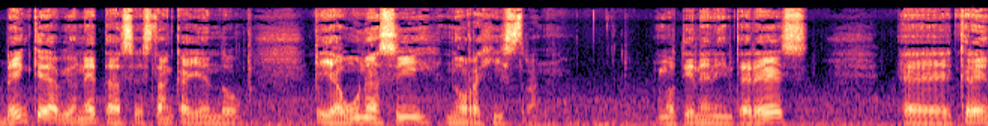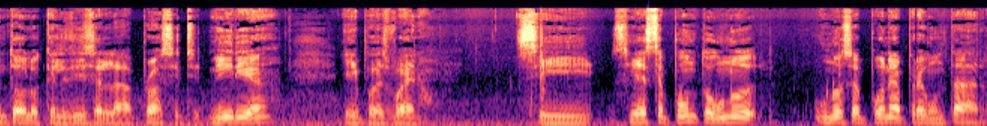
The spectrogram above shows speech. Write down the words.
ven que avionetas están cayendo y aún así no registran, no tienen interés, eh, creen todo lo que les dice la prostitute media y pues bueno, si, si a este punto uno, uno se pone a preguntar,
